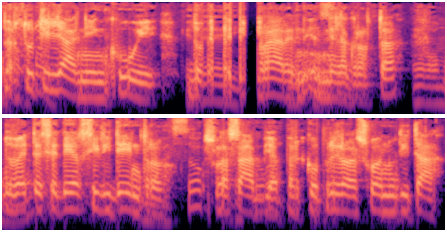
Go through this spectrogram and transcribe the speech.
Per tutti gli anni in cui dovette entrare nella grotta, dovette sedersi lì dentro, sulla sabbia, per coprire la sua nudità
